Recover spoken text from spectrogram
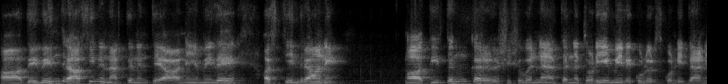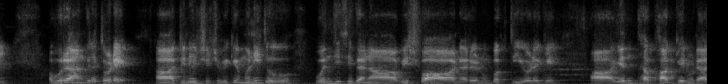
ಆ, ದೇವೇಂದ್ರ ಆಸೀನನಾಗ್ತಾನಂತೆ ಆನೆಯ ಮೇಲೆ ಅಸ್ಥಿ ಅಂದರೆ ಆನೆ. ಆ ತೀರ್ಥಂಕರರ ಶಿಶುವನ್ನ ತನ್ನ ತೊಡೆಯ ಮೇಲೆ ಕುಳಿರಿಸ್ಕೊಂಡಿದ್ದಾನೆ ಅವರ ಅಂದರೆ ತೊಡೆ. ಆ ಜಿನ ಶಿಶುವಿಗೆ ಮಣಿದು ವಂದಿಸಿದನ ವಿಶ್ವಾನರನು ಭಕ್ತಿಯೊಳಗೆ. ಆ ಎಂಥ ಭಾಗ್ಯ ನೋಡಿ ಆ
